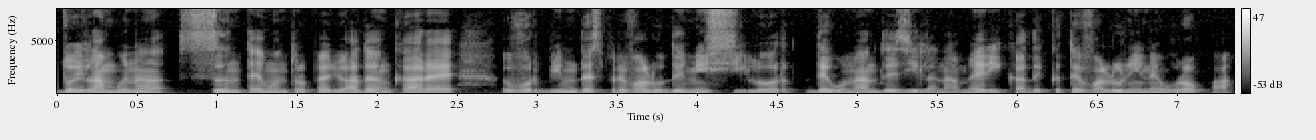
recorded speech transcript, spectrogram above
Doi la mână, suntem într-o perioadă în care vorbim despre valul demisiilor de un an de zile în America, de câteva luni în Europa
